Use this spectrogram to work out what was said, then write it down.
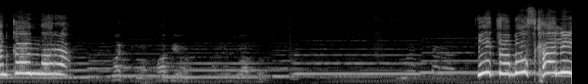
आणि कांदारा इथं बस खाली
